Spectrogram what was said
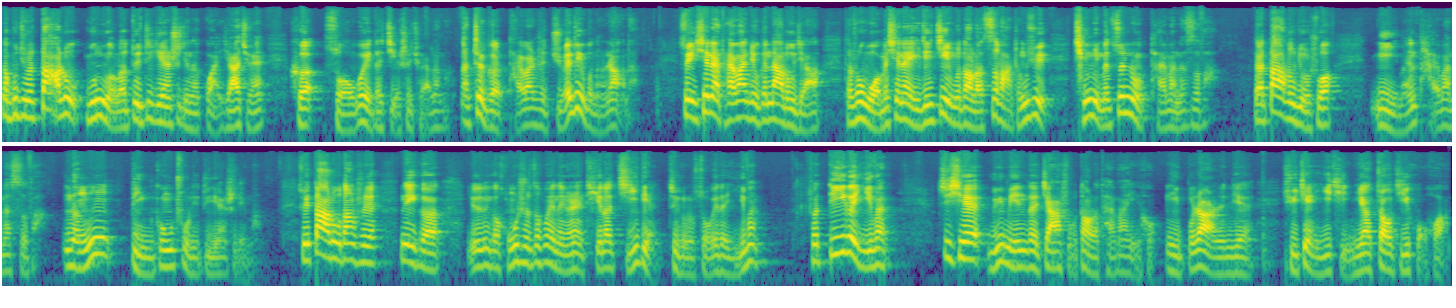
那不就是大陆拥有了对这件事情的管辖权和所谓的解释权了吗？那这个台湾是绝对不能让的。所以现在台湾就跟大陆讲，他说我们现在已经进入到了司法程序，请你们尊重台湾的司法。那大陆就说你们台湾的司法能秉公处理这件事情吗？所以大陆当时那个有那个红十字会那个人也提了几点这种所谓的疑问，说第一个疑问，这些渔民的家属到了台湾以后，你不让人家去见遗体，你要着急火化。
